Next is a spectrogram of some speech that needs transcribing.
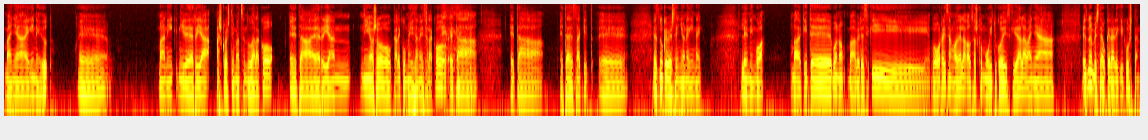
baina egin nahi dut. E, ba, nik nire herria asko estimatzen dudalako, eta herrian ni oso kalekume izan naizelako, eta eta eta ez dakit e, ez nuke beste inon egin nahi lehenengoa. Badakite, bueno, ba, bereziki gogorra izango dela, gauzasko mugituko dizkidala, baina ez nuen beste aukerarik ikusten.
